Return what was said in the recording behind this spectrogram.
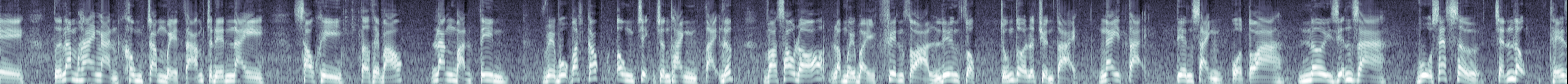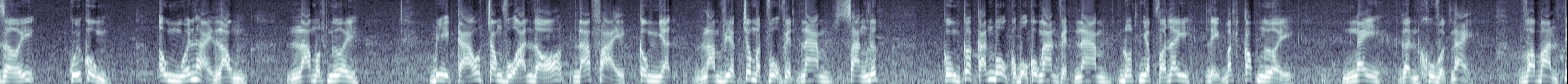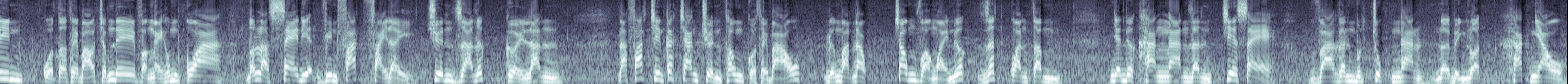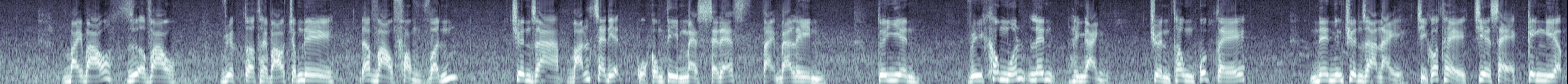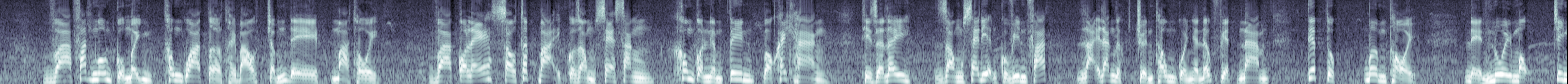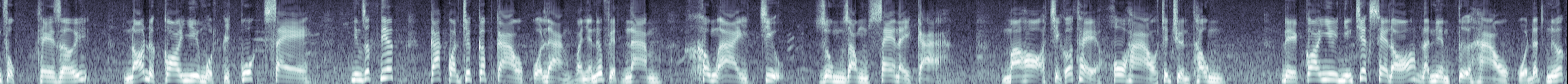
từ năm 2018 cho đến nay sau khi tờ Thời báo đăng bản tin về vụ bắt cóc ông Trịnh Xuân Thành tại Đức và sau đó là 17 phiên tòa liên tục chúng tôi đã truyền tải ngay tại tiền sảnh của tòa nơi diễn ra vụ xét xử chấn động thế giới. Cuối cùng, ông Nguyễn Hải Long là một người bị cáo trong vụ án đó đã phải công nhận làm việc cho mật vụ Việt Nam sang Đức cùng các cán bộ của Bộ Công an Việt Nam đột nhập vào đây để bắt cóc người ngay gần khu vực này. Và bản tin của tờ Thời báo chấm vào ngày hôm qua đó là xe điện VinFast phải đẩy chuyên gia Đức cười lăn đã phát trên các trang truyền thông của Thời báo được bạn đọc, trong và ngoài nước rất quan tâm, nhận được hàng ngàn lần chia sẻ và gần một chục ngàn lời bình luận khác nhau. Bài báo dựa vào việc tờ Thời báo chấm đã vào phỏng vấn chuyên gia bán xe điện của công ty Mercedes tại Berlin. Tuy nhiên, vì không muốn lên hình ảnh truyền thông quốc tế nên những chuyên gia này chỉ có thể chia sẻ kinh nghiệm và phát ngôn của mình thông qua tờ thời báo.de mà thôi. Và có lẽ sau thất bại của dòng xe xăng không còn niềm tin vào khách hàng thì giờ đây dòng xe điện của VinFast lại đang được truyền thông của nhà nước Việt Nam tiếp tục bơm thổi để nuôi mộng chinh phục thế giới. Nó được coi như một cái cuốc xe nhưng rất tiếc, các quan chức cấp cao của Đảng và Nhà nước Việt Nam không ai chịu dùng dòng xe này cả, mà họ chỉ có thể hô hào trên truyền thông để coi như những chiếc xe đó là niềm tự hào của đất nước.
